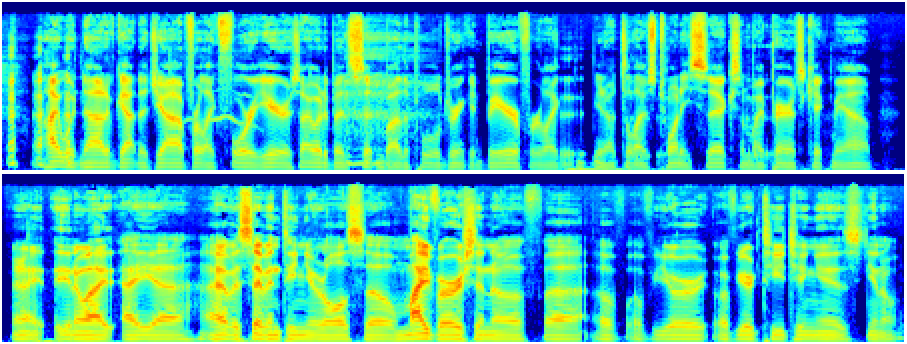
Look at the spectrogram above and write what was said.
I would not have gotten a job for like four years. I would have been sitting by the pool drinking beer for like you know until I was 26, and my parents kicked me out. Right. You know, I I uh, I have a 17 year old, so my version of uh, of of your of your teaching is, you know,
